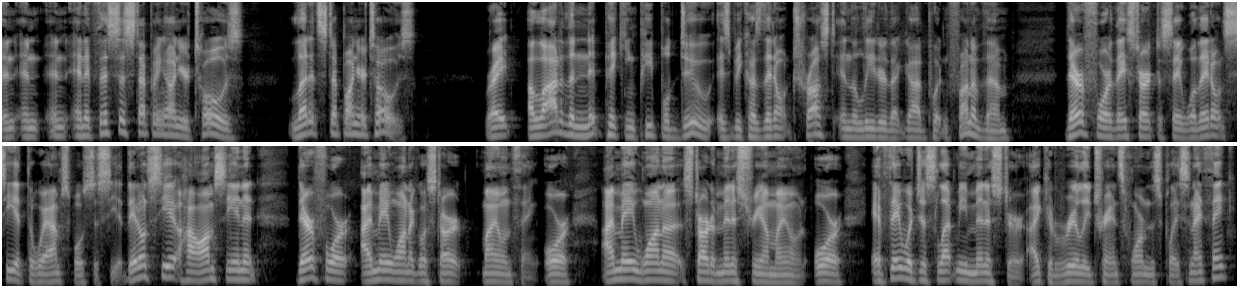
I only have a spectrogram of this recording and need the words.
and and and, and if this is stepping on your toes let it step on your toes right? A lot of the nitpicking people do is because they don't trust in the leader that god put in front of them. Therefore they start to say well they don't see it the way i'm supposed to see it. They don't see it how i'm seeing it. Therefore i may want to go start my own thing or i may want to start a ministry on my own or if they would just let me minister i could really transform this place. And i think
